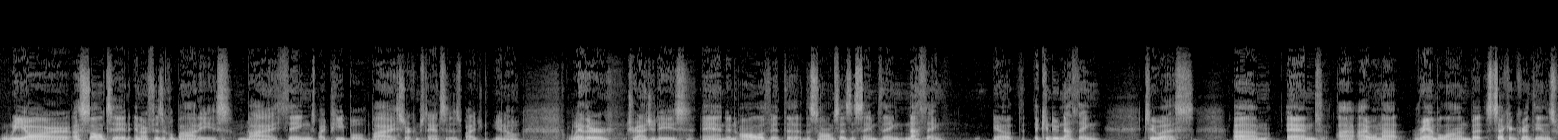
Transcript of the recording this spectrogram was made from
we are assaulted in our physical bodies mm-hmm. by things, by people, by circumstances, by you know weather, tragedies, and in all of it, the the psalm says the same thing: nothing. You know, it can do mm-hmm. nothing to us. Um, and I, I, will not ramble on, but Second Corinthians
